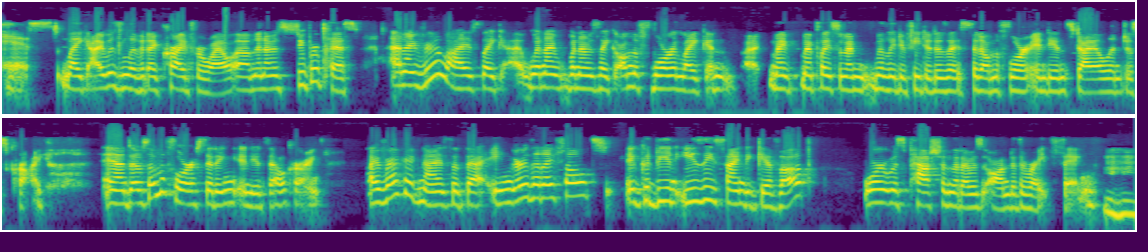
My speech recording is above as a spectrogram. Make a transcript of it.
pissed. Like I was livid. I cried for a while, um, and I was super pissed. And I realized, like when I when I was like on the floor, like and my my place when I'm really defeated is I sit on the floor Indian style and just cry. And I was on the floor sitting Indian style crying. I recognized that that anger that I felt, it could be an easy sign to give up or it was passion that I was on to the right thing. Mm-hmm.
